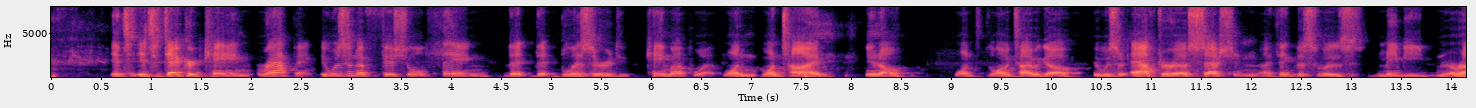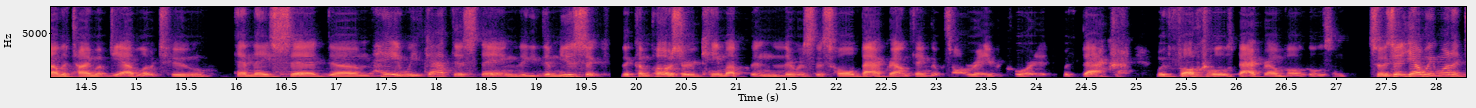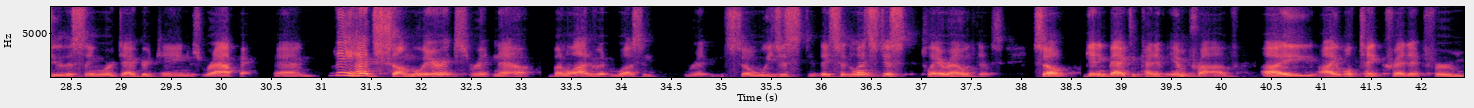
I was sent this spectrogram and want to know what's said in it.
it's it's Deckard Cain rapping. It was an official thing that that Blizzard came up with. One one time, you know, one long time ago. It was after a session. I think this was maybe around the time of Diablo 2 and they said, um, "Hey, we've got this thing. The the music, the composer came up, and there was this whole background thing that was already recorded with background with vocals, background vocals, and so he said, "Yeah, we want to do this thing where Deckard Cain is rapping." And they had some lyrics written out, but a lot of it wasn't written. So we just they said, "Let's just play around with this." So getting back to kind of improv, I I will take credit for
